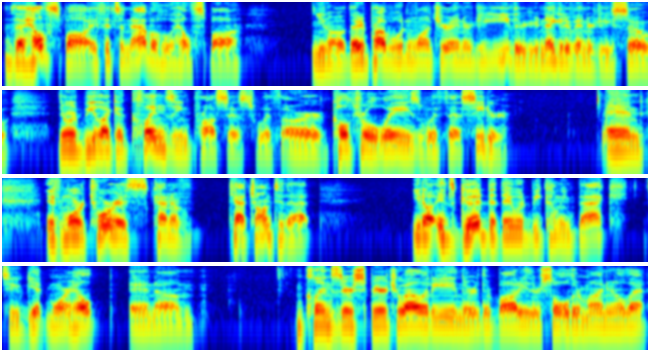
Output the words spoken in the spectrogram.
the health spa, if it's a Navajo health spa, you know, they probably wouldn't want your energy either, your negative energy. So there would be like a cleansing process with our cultural ways with uh, cedar. And if more tourists kind of catch on to that, you know, it's good that they would be coming back to get more help and um, cleanse their spirituality and their their body, their soul, their mind, and all that.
